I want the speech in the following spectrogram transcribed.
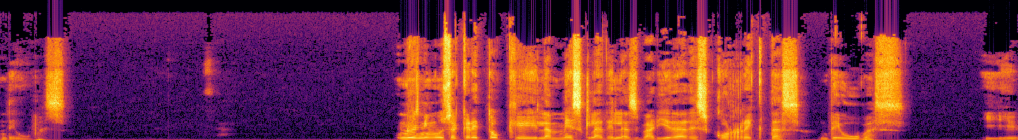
de uvas. No es ningún secreto que la mezcla de las variedades correctas de uvas y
